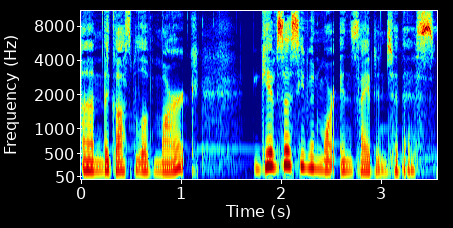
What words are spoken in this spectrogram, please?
um, the Gospel of Mark gives us even more insight into this.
